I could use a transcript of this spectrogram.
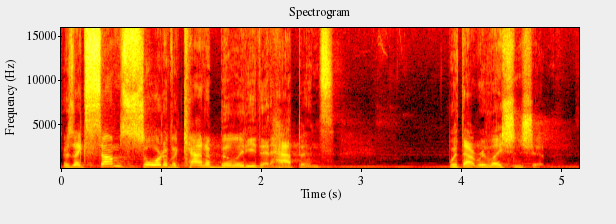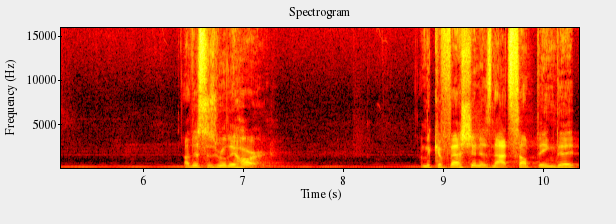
There's like some sort of accountability that happens with that relationship. Now, this is really hard. I mean, confession is not something that,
